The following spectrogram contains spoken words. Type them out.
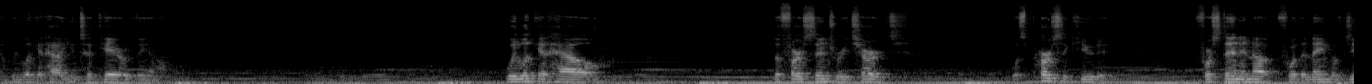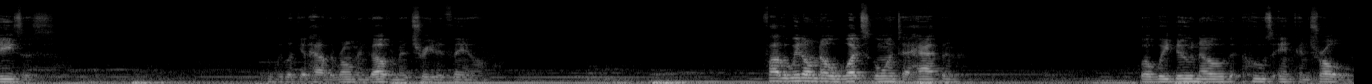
and we look at how you took care of them. we look at how the first century church was persecuted for standing up for the name of Jesus. We look at how the Roman government treated them. Father, we don't know what's going to happen, but we do know who's in control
